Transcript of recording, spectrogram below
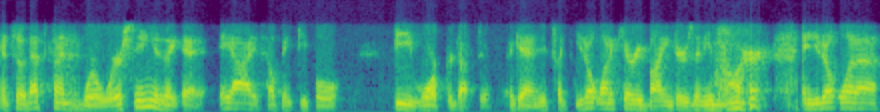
And so that's kind of where we're seeing is like AI is helping people be more productive. Again, it's like you don't want to carry binders anymore and you don't want to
